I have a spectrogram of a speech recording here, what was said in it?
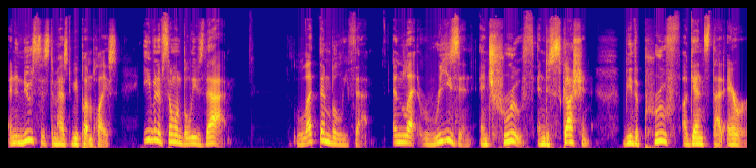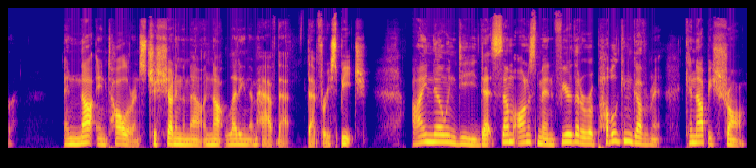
and a new system has to be put in place, even if someone believes that, let them believe that and let reason and truth and discussion be the proof against that error and not intolerance just shutting them out and not letting them have that that free speech. I know indeed that some honest men fear that a Republican government cannot be strong,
